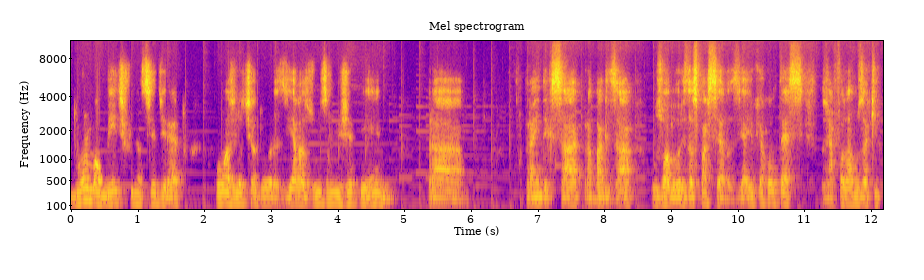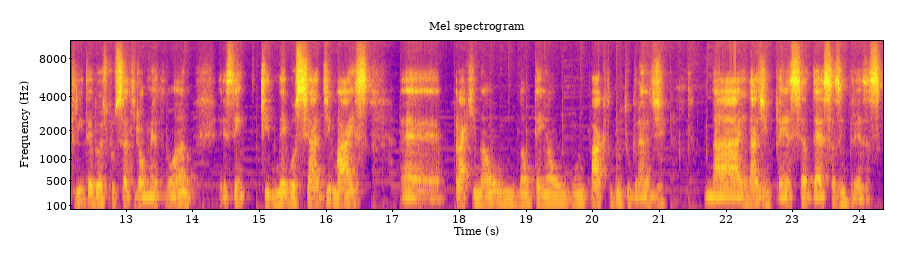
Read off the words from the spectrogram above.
normalmente financia direto com as loteadoras e elas usam o GPM para indexar, para balizar os valores das parcelas. E aí o que acontece? Nós já falamos aqui 32% de aumento no ano, eles têm que negociar demais é, para que não, não tenha um, um impacto muito grande na inadimplência dessas empresas.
